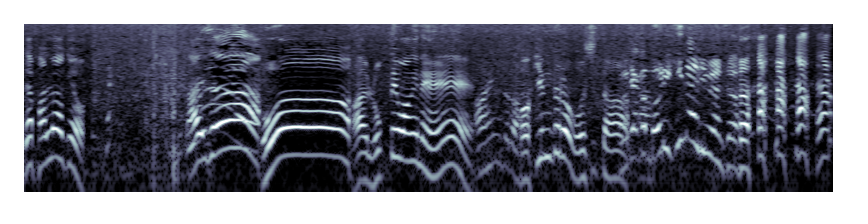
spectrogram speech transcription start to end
내가 발로 할게요. nice! 우와! 아, 족대왕이네. 아 힘들어. 어, 힘들어, 멋있다. 약간 머리 휘날리면서.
